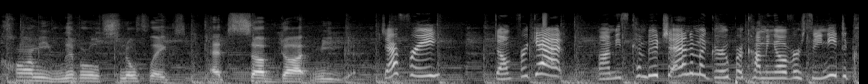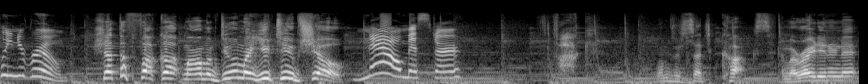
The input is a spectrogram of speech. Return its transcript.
commie liberal snowflakes at sub.media. Jeffrey, don't forget, Mommy's Kombucha Enema Group are coming over, so you need to clean your room. Shut the fuck up, Mom. I'm doing my YouTube show. Now, mister! Fuck. Moms are such cucks. Am I right, Internet?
